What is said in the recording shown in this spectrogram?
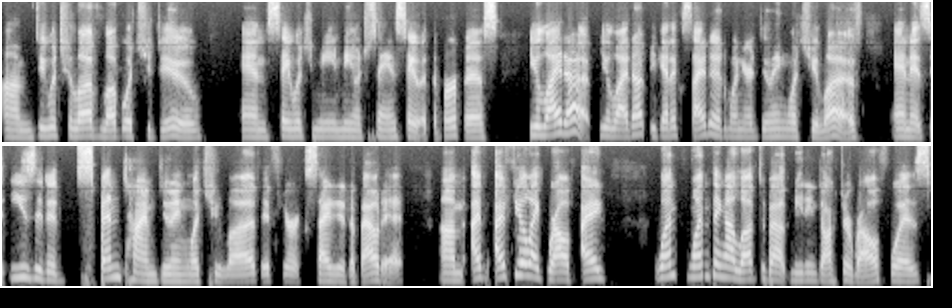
Um, do what you love, love what you do, and say what you mean, mean what you're saying, say it with the purpose. You light up, you light up, you get excited when you're doing what you love. And it's easy to spend time doing what you love if you're excited about it. Um, I, I feel like Ralph, I one one thing I loved about meeting Dr. Ralph was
